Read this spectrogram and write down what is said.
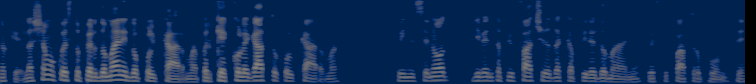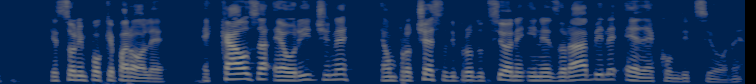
Ok, lasciamo questo per domani dopo il karma, perché è collegato col karma. Quindi se no diventa più facile da capire domani questi quattro punti, che sono in poche parole, è causa, è origine, è un processo di produzione inesorabile ed è condizione.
